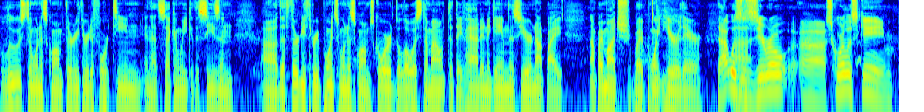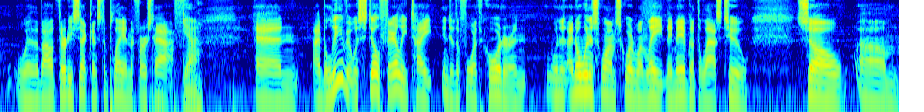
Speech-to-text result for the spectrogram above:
lose to Winnisquam 33 to 14 in that second week of the season. Uh, the 33 points Winnisquam scored, the lowest amount that they've had in a game this year, not by not by much, by a point here or there. That was Uh, a zero uh, scoreless game with about 30 seconds to play in the first half. Yeah, and I believe it was still fairly tight into the fourth quarter. And when I know Winnisquam scored one late, they may have got the last two, so um,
